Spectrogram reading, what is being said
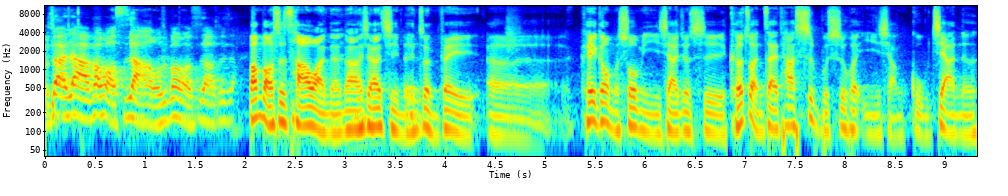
我插一下帮宝四啊，我是帮宝四啊，就这样。帮宝四插完了，那现在请您准费，呃，可以跟我们说明一下，就是可转债它是不是会影响股价呢？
